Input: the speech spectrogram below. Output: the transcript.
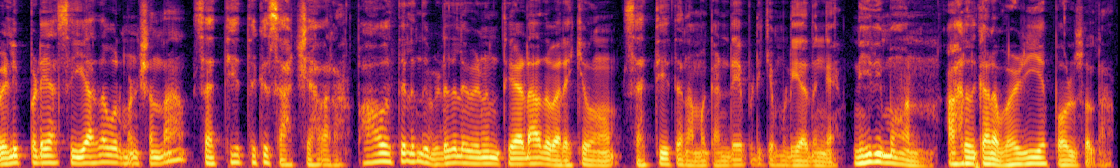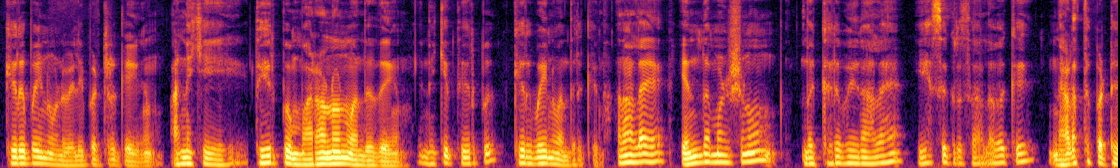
வெளிப்படையாக செய்யாத ஒரு மனுஷன் தான் சத்தியத்துக்கு சாட்சியாக வரான் பாவத்திலிருந்து விடுதலை வேணும்னு தேடாத வரைக்கும் சத்தியத்தை நம்ம கண்டே பிடிக்க முடியாதுங்க. நீதிமான் ஆகிறதுக்கான வழியை போல் சொல்கிறான் கிருபைன்னு ஒன்று வெளிப்பட்டிருக்கு. அன்னைக்கு தீர்ப்பு மரணம்னு வந்தது. இன்னைக்கு தீர்ப்பு கிருபைன்னு வந்திருக்கு. அதனால எந்த மனுஷனும் இந்த கிருபையினால இயேசு கிறிஸ்து அளவுக்கு நடத்தப்பட்டு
